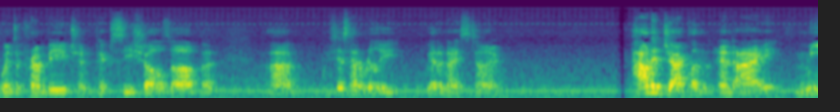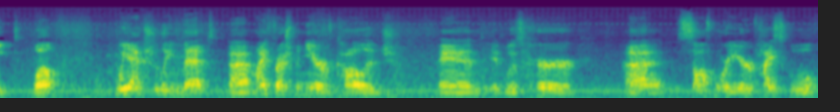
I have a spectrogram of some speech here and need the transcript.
Went to Prem Beach and picked seashells up, and um, we just had a really, we had a nice time. How did Jacqueline and I meet? Well, we actually met uh, my freshman year of college and it was her uh, sophomore year of high school.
